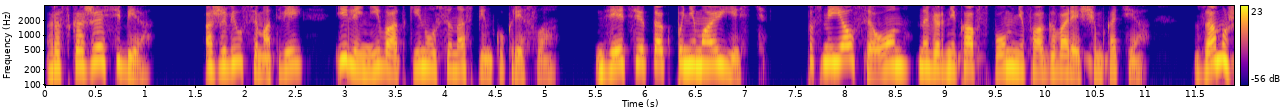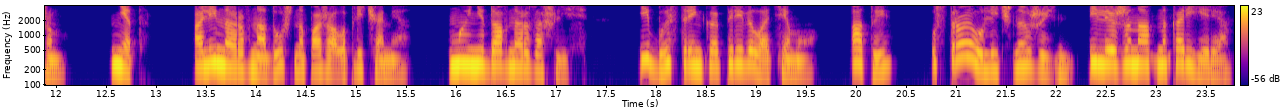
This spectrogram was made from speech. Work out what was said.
«Расскажи о себе», — оживился Матвей и лениво откинулся на спинку кресла. «Дети, так понимаю, есть». Посмеялся он, наверняка вспомнив о говорящем коте. «Замужем?» «Нет». Алина равнодушно пожала плечами. «Мы недавно разошлись». И быстренько перевела тему. «А ты? Устроил личную жизнь? Или женат на карьере?»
